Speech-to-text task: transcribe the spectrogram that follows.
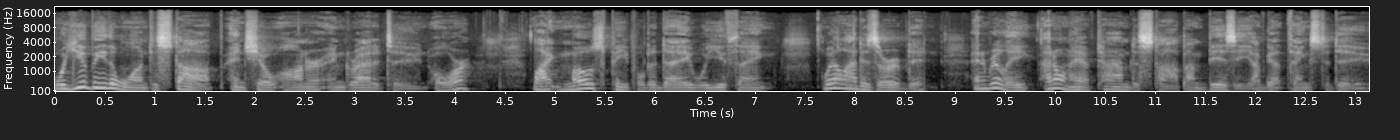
Will you be the one to stop and show honor and gratitude? Or, like most people today, will you think, well, I deserved it, and really, I don't have time to stop. I'm busy, I've got things to do?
